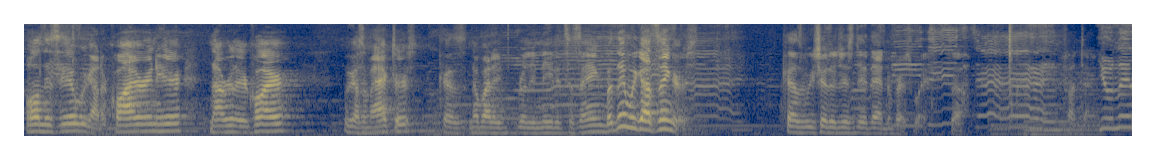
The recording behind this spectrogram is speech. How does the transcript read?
On this hill, we got a choir in here. Not really a choir. We got some actors because nobody really needed to sing. But then we got singers because we should have just did that in the first place. So fun time. You'll at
